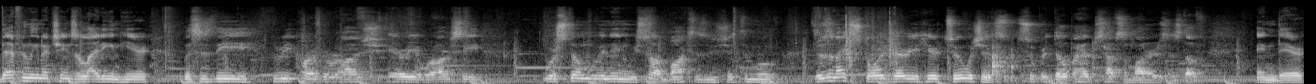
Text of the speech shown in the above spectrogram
Definitely gonna change the lighting in here. This is the three car garage area where obviously we're still moving in, we still have boxes and shit to move. There's a nice storage area here too, which is super dope. I just have some monitors and stuff in there.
